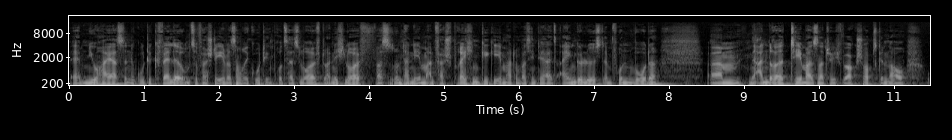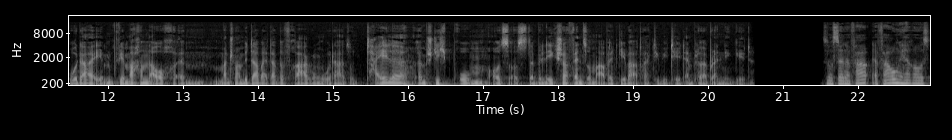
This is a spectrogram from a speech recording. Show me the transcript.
ähm, New Hires sind eine gute Quelle, um zu verstehen, was im Recruiting-Prozess läuft oder nicht läuft, was das Unternehmen an Versprechen gegeben hat und was hinterher als eingelöst empfunden wurde. Ähm, ein anderes Thema ist natürlich Workshops, genau. Oder eben, wir machen auch ähm, manchmal Mitarbeiterbefragungen oder so Teile, ähm, Stichproben aus, aus der Belegschaft, wenn es um Arbeitgeberattraktivität, Employer Branding geht. So aus deiner Erfahrung heraus,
